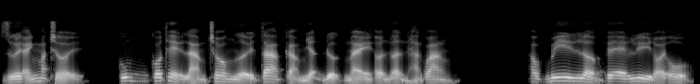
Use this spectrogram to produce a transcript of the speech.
dưới ánh mặt trời, cũng có thể làm cho người ta cảm nhận được này ẩn ẩn hàn quang. Học BLPLI đòi ổ.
